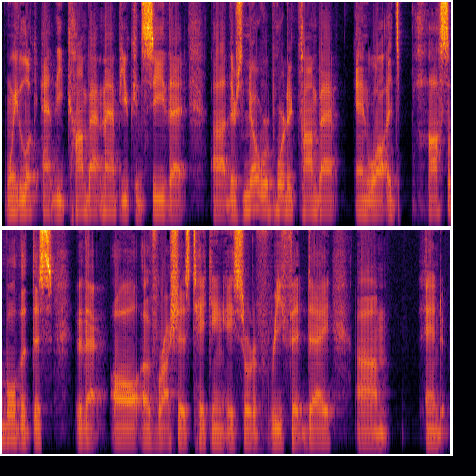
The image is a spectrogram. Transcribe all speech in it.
when we look at the combat map, you can see that uh, there's no reported combat. And while it's possible that this that all of Russia is taking a sort of refit day, um, and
